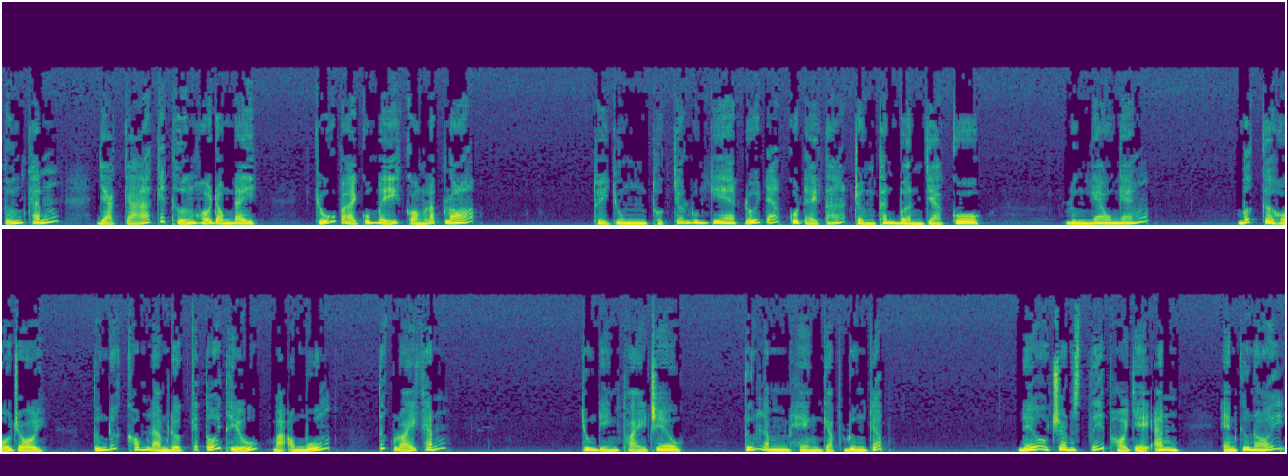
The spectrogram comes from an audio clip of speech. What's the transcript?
tướng Khánh và cả cái thượng hội đồng này. Chủ bài của Mỹ còn lấp ló. Thủy Dung thuật cho luôn nghe đối đáp của đại tá Trần Thanh Bền và cô. Luân ngao ngán. Mất cơ hội rồi. Tướng Đức không làm được cái tối thiểu mà ông muốn, tức loại Khánh. Chuông điện thoại treo. Tướng Lâm hẹn gặp Luân gấp. Nếu John Steve hỏi về anh, em cứ nói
